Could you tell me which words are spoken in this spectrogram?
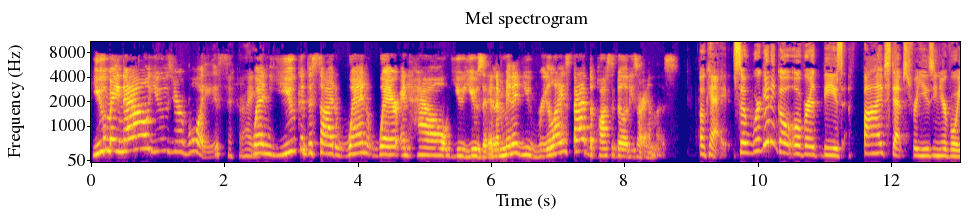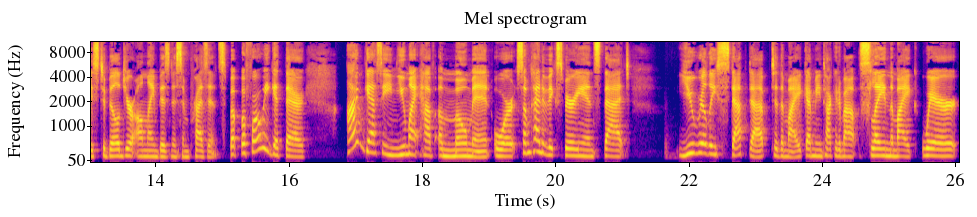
you may now use your voice right. when you could decide when where and how you use it. And the minute you realize that the possibilities are endless. Okay so we're going to go over these five steps for using your voice to build your online business and presence. But before we get there I'm guessing you might have a moment or some kind of experience that you really stepped up to the mic. I mean, talking about slaying the mic where,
